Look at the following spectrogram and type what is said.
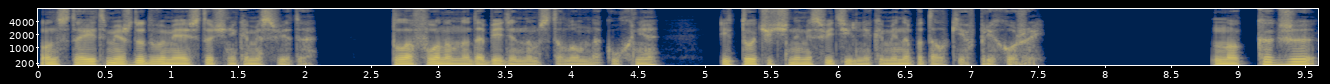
Он стоит между двумя источниками света плафоном над обеденным столом на кухне и точечными светильниками на потолке в прихожей. «Но как же...»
